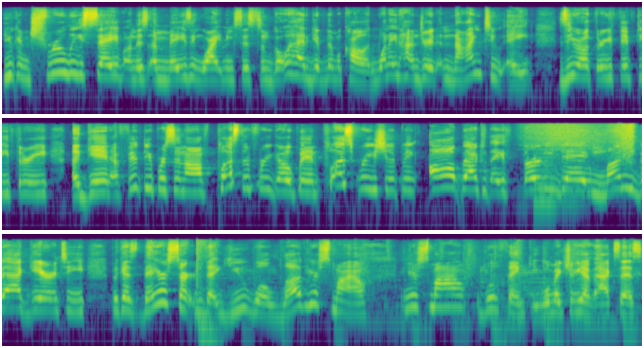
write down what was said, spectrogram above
You can truly save on this amazing whitening system. Go ahead, and give them a call at 1 800 928 0353. Again, a 50% off, plus the free Go Pen, plus free shipping, all backed with a 30 day money back guarantee because they are certain that you will love your smile and your smile will thank you. We'll make sure you have access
